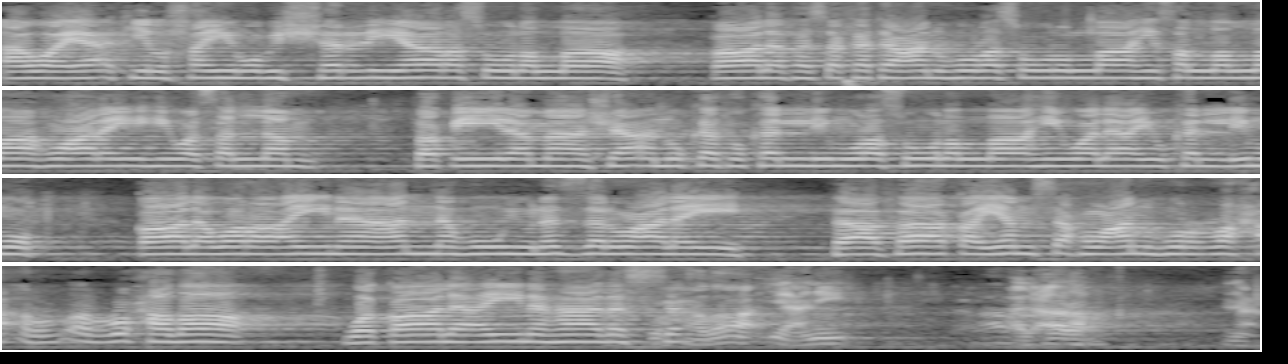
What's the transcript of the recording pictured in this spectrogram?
أو يأتي الخير بالشر يا رسول الله؟ قال فسكت عنه رسول الله صلى الله عليه وسلم. فقيل ما شأنك تكلم رسول الله ولا يكلمك؟ قال ورأينا أنه ينزل عليه فأفاق يمسح عنه الرح الرحضاء. وقال أين هذا الرحضاء يعني العرق. نعم.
